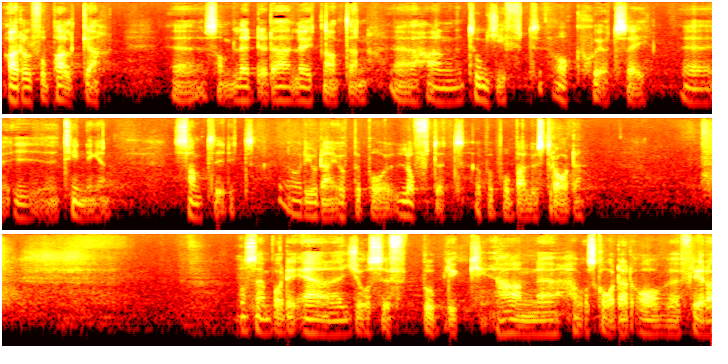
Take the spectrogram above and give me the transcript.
Adolf Palka eh, som ledde där, löjtnanten, eh, han tog gift och sköt sig i tinningen samtidigt. Och det gjorde han ju uppe på loftet, uppe på balustraden. Och sen var det en Josef Bublik. Han, eh, han, var skadad av eh, flera,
